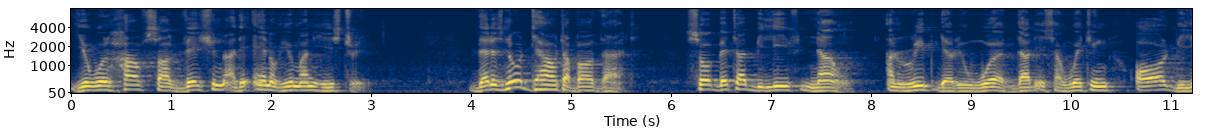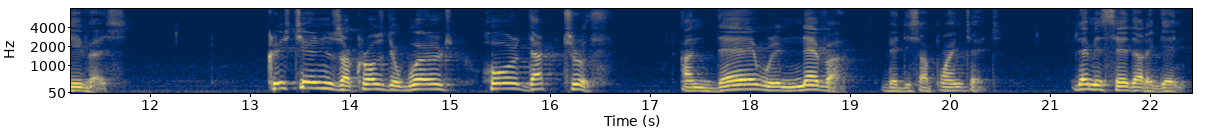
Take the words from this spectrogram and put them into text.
You will have salvation at the end of human history. There is no doubt about that. So better believe now and reap the reward that is awaiting all believers. Christians across the world hold that truth and they will never be disappointed. Let me say that again.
